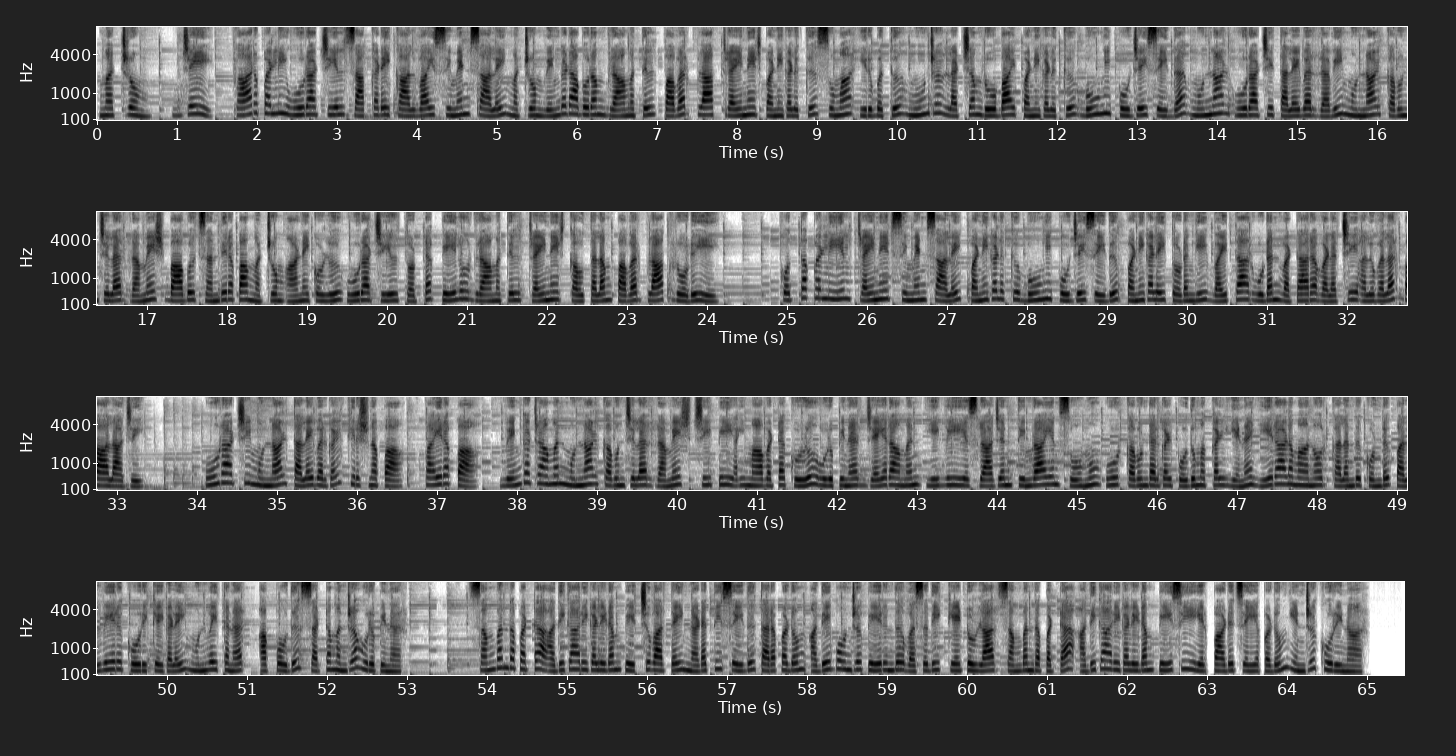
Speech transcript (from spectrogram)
மற்றும் ஜெய் காரப்பள்ளி ஊராட்சியில் சாக்கடை கால்வாய் சிமெண்ட் சாலை மற்றும் வெங்கடாபுரம் கிராமத்தில் பவர் பிளாக் டிரைனேஜ் பணிகளுக்கு சுமார் இருபத்து மூன்று லட்சம் ரூபாய் பணிகளுக்கு பூமி பூஜை செய்த முன்னாள் ஊராட்சி தலைவர் ரவி முன்னாள் கவுன்சிலர் ரமேஷ் பாபு சந்திரப்பா மற்றும் ஆனைக்கொள்ளு ஊராட்சியில் தொட்ட பேலூர் கிராமத்தில் டிரைனேஜ் கௌத்தலம் பவர் பிளாக் ரோடு ஏ கொத்தப்பள்ளியில் ட்ரைனேஜ் சிமெண்ட் சாலை பணிகளுக்கு பூமி பூஜை செய்து பணிகளை தொடங்கி வைத்தார் உடன் வட்டார வளர்ச்சி அலுவலர் பாலாஜி. ஊராட்சி முன்னாள் தலைவர்கள் கிருஷ்ணப்பா பைரப்பா வெங்கட்ராமன் முன்னாள் கவுன்சிலர் ரமேஷ் சிபிஐ மாவட்ட குழு உறுப்பினர் ஜெயராமன் ஏவிஎஸ் ராஜன் திம்ராயன் சோமு ஊர் கவுண்டர்கள் பொதுமக்கள் என ஏராளமானோர் கலந்து கொண்டு பல்வேறு கோரிக்கைகளை முன்வைத்தனர். அப்போது சட்டமன்ற உறுப்பினர் சம்பந்தப்பட்ட அதிகாரிகளிடம் பேச்சுவார்த்தை நடத்தி செய்து தரப்படும் அதேபோன்று பேருந்து வசதி கேட்டுள்ளார். சம்பந்தப்பட்ட அதிகாரிகளிடம் பேசி ஏற்பாடு செய்யப்படும் என்று கூறினார்.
